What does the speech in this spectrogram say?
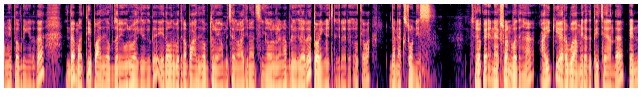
அமைப்பு அப்படிங்கிறத இந்த மத்திய பாதுகாப்புத்துறை உருவாக்கியிருக்குது. இதை வந்து பார்த்திங்கன்னா பாதுகாப்புத்துறை அமைச்சர் ராஜ்நாத் சிங் அவர்கள் என்ன பண்ணியிருக்கிறாரு? தொடங்கி வச்சிருக்கிறாரு. ஓகேவா த நெக்ஸ்ட் ஒன் இஸ் சரி ஓகே நெக்ஸ்ட் ஒன் பார்த்துங்க ஐக்கிய அரபு அமீரகத்தைச் சேர்ந்த பெண்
